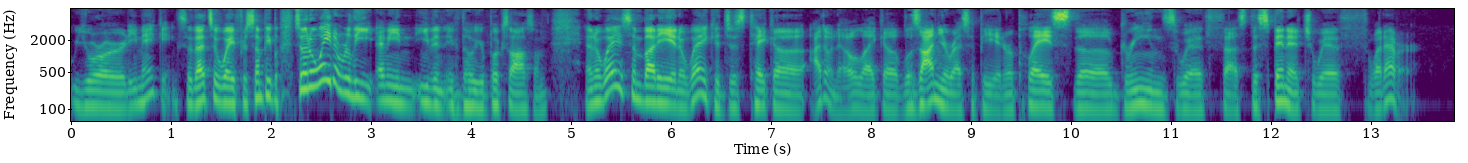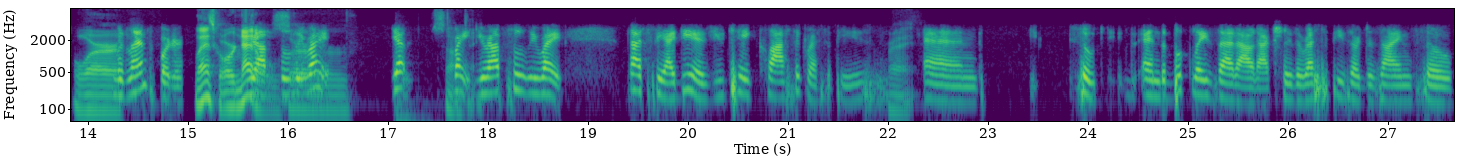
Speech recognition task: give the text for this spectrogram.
you're already making. So that's a way for some people. So in a way, to really, I mean, even though your book's awesome, in a way, somebody in a way could just take a, I don't know, like a lasagna recipe and replace the greens with uh, the spinach with whatever, or with lamb's quarter, lamb's quarter, or nettles. You're absolutely or, right. Yep, something. right. You're absolutely right. That's the idea. Is you take classic recipes, right, and so, and the book lays that out. Actually, the recipes are designed so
